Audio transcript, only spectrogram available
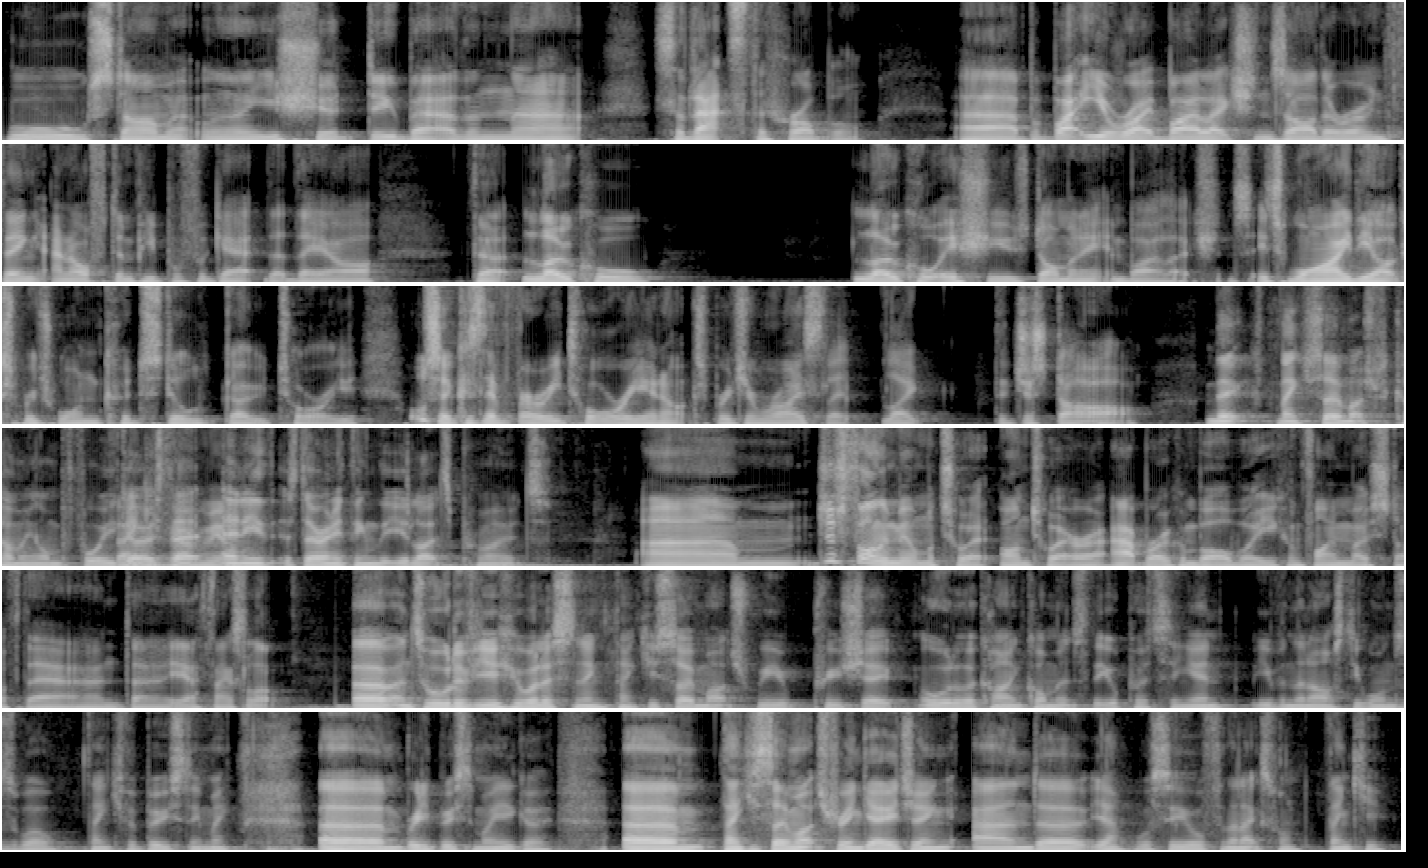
Ooh, Starmer, well, you should do better than that. So that's the problem. Uh, but by, you're right, by elections are their own thing, and often people forget that they are that local local issues dominating by elections. It's why the Uxbridge one could still go Tory. Also, because they're very Tory in Uxbridge and Ruislip. Like, they just are. Nick, thank you so much for coming on. Before you Thank go, you is there having me on. any is there anything that you'd like to promote? Um, just follow me on, my twi- on Twitter at Broken Ball, where you can find most stuff there. And uh, yeah, thanks a lot. Uh, and to all of you who are listening, thank you so much. We appreciate all of the kind comments that you're putting in, even the nasty ones as well. Thank you for boosting me, um, really boosting my ego. Um, thank you so much for engaging, and uh, yeah, we'll see you all for the next one. Thank you.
